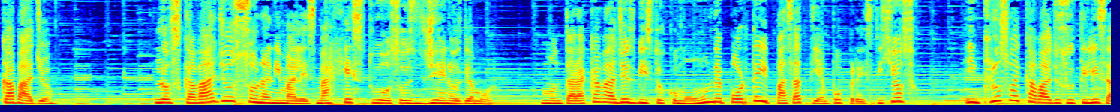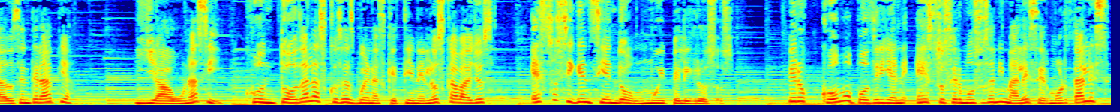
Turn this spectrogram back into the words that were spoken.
Caballo. Los caballos son animales majestuosos llenos de amor. Montar a caballo es visto como un deporte y pasatiempo prestigioso. Incluso hay caballos utilizados en terapia. Y aún así, con todas las cosas buenas que tienen los caballos, estos siguen siendo muy peligrosos. Pero ¿cómo podrían estos hermosos animales ser mortales?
